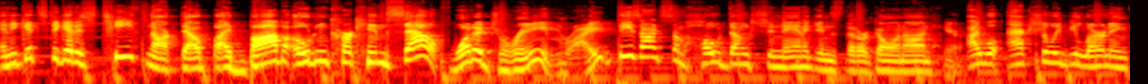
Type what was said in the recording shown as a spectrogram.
and he gets to get his teeth knocked out by Bob Odenkirk himself. What a dream, right? These aren't some ho-dunk shenanigans that are going on here. I will actually be learning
